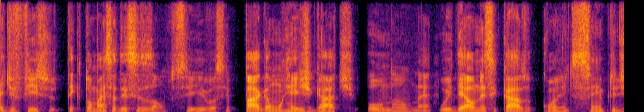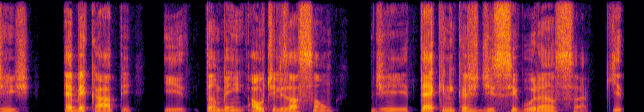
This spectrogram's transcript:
é difícil ter que tomar essa decisão se você paga um resgate ou não, né? O ideal nesse caso, como a gente sempre diz, é backup e também a utilização de técnicas de segurança, que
